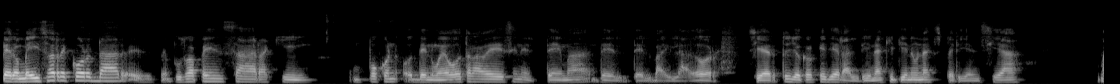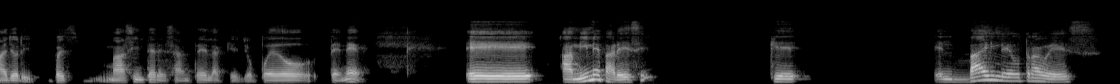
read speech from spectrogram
pero me hizo recordar, eh, me puso a pensar aquí un poco de nuevo otra vez en el tema del, del bailador, ¿cierto? Yo creo que Geraldine aquí tiene una experiencia mayor, pues más interesante de la que yo puedo tener. Eh, a mí me parece que el baile otra vez,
